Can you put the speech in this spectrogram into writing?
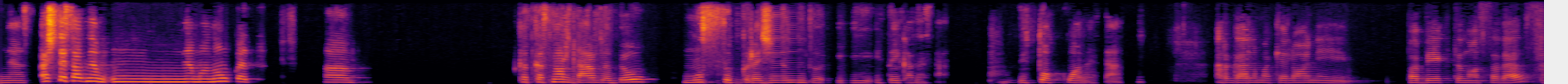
Nes aš tiesiog ne, nemanau, kad, kad kas nors dar labiau mūsų gražintų į, į tai, ką mes esame į to, kuo mes esame. Ar galima kelioniai pabėgti nuo savęs?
